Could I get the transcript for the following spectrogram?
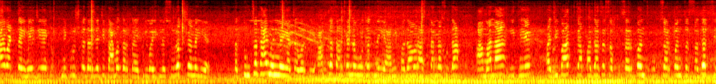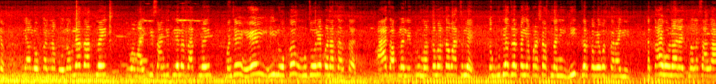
काय वाटतंय? हे जे निकृष्ट दर्जाची कामं करतायत किंवा इथलं सुरक्षा नाहीये तर तुमचं काय म्हणणं आहे याच्यावरती? आमच्या सारख्यांना मोजत आहे आम्ही पदावर असताना सुद्धा आम्हाला इथे अजिबात त्या पदाचं सरपंच उपसरपंच सदस्य या लोकांना बोलवल्या जात नाहीत. किंवा माहिती सांगितलेलं जात नाही. म्हणजे हे ही लोक मुजोरेपणा करतात. आज आपलं लेकरू मरता मरता वाचलंय. तर उद्या जर का या प्रशासनाने हीच जर का व्यवस्था राहिली तर काय होणार आहेत मला सांगा?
